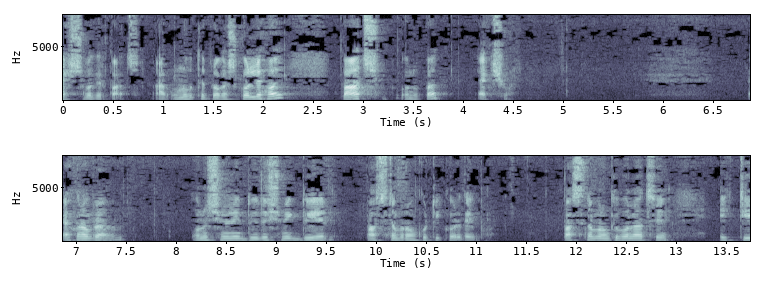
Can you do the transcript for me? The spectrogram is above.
একশো ভাগের পাঁচ। আর অনুপাতে প্রকাশ করলে হয় পাঁচ অনুপাত একশো। এখন আমরা অনুশীলনী দুই দশমিক দুইয়ের পাঁচ নম্বর অঙ্কটি করে দেখব। পাঁচ নম্বর অঙ্কে বলা আছে একটি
